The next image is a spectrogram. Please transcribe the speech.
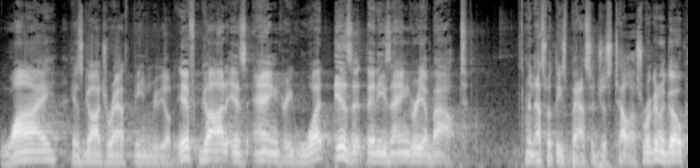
Why is God's wrath being revealed? If God is angry, what is it that He's angry about? And that's what these passages tell us. We're going to go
